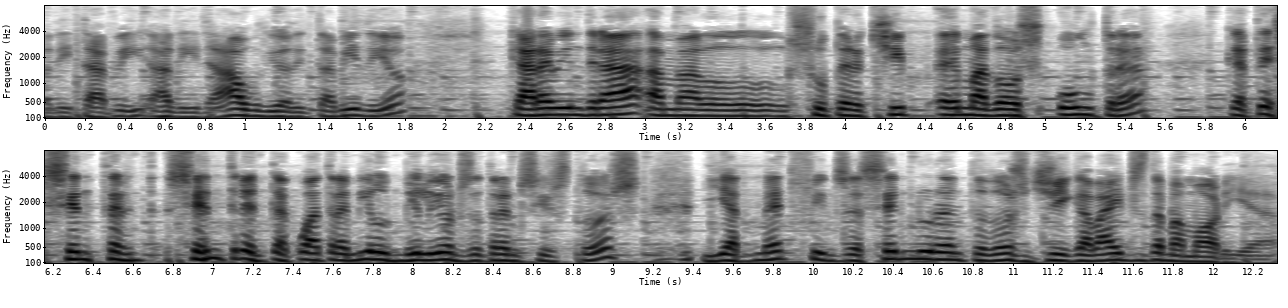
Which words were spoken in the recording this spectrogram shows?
editar, editar àudio, editar vídeo, que ara vindrà amb el superchip M2 Ultra, que té 134.000 milions de transistors i admet fins a 192 gigabytes de memòria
